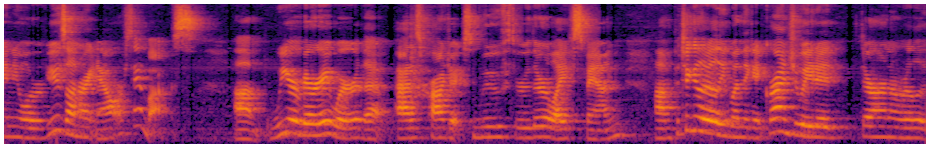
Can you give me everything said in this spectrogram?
annual reviews on right now are Sandbox. Um, we are very aware that as projects move through their lifespan, um, particularly when they get graduated, there aren't a really,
